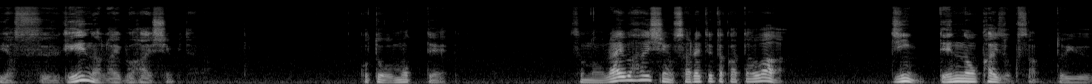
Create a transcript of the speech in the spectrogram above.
いやすげえなライブ配信みたいなことを思ってそのライブ配信をされてた方は神電脳海賊さんという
